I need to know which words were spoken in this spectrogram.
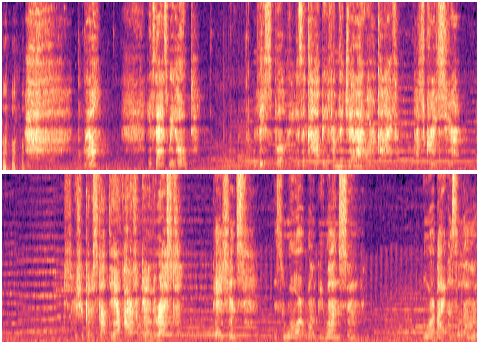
Well, it's as we hoped. This book is a copy from the Jedi Archive. That's great, Cere. Just wish we could have stopped the Empire from getting the rest. Patience. This war won't be won soon. Or by us alone.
